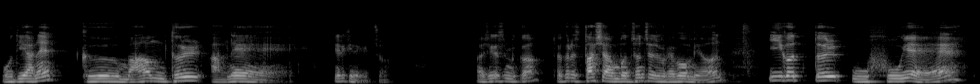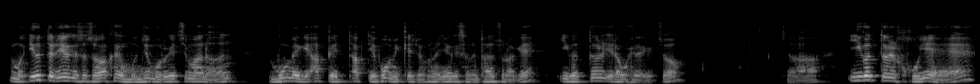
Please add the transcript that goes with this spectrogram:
어디 안에? 그 마음들 안에 이렇게 되겠죠. 아시겠습니까? 자, 그래서 다시 한번 전체적으로 해보면 이것들 우후에 뭐 이것들이 여기서 정확하게 뭔지 모르겠지만은 문맥이 앞에 앞뒤에 보면 있겠죠. 그러나 여기서는 단순하게 이것들이라고 해야 되겠죠. 자, 이것들 후에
